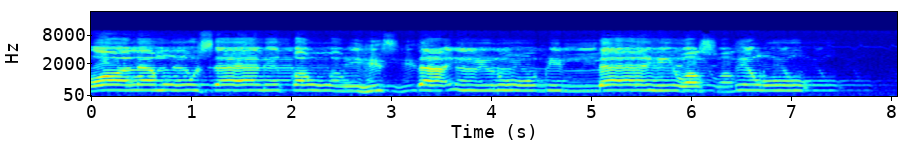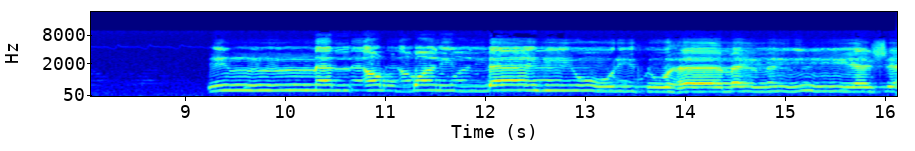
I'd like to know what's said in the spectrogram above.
قال موسى لقومه استعينوا بالله واصبروا إن الأرض لله يورثها من يشاء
